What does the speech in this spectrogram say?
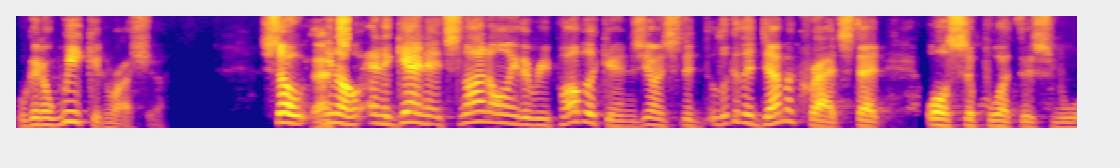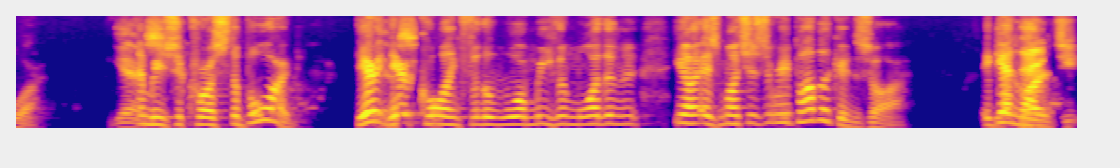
We're going to weaken Russia. So, That's, you know, and again, it's not only the Republicans, you know, it's the, look at the Democrats that all support this war. Yes. I mean, it's across the board. They're, yes. they're calling for the war even more than, you know, as much as the Republicans are. Again, that you,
